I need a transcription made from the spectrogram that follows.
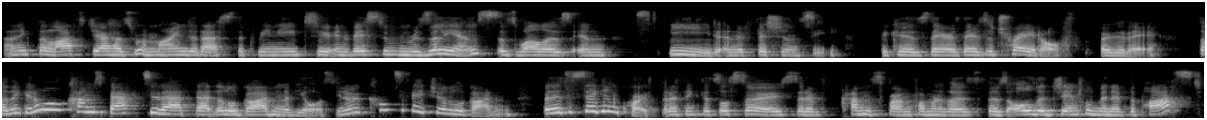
I think the last year has reminded us that we need to invest in resilience as well as in speed and efficiency because there's there's a trade-off over there. So I think it all comes back to that that little garden of yours. You know, cultivate your little garden. But there's a second quote that I think that's also sort of comes from from one of those those older gentlemen of the past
